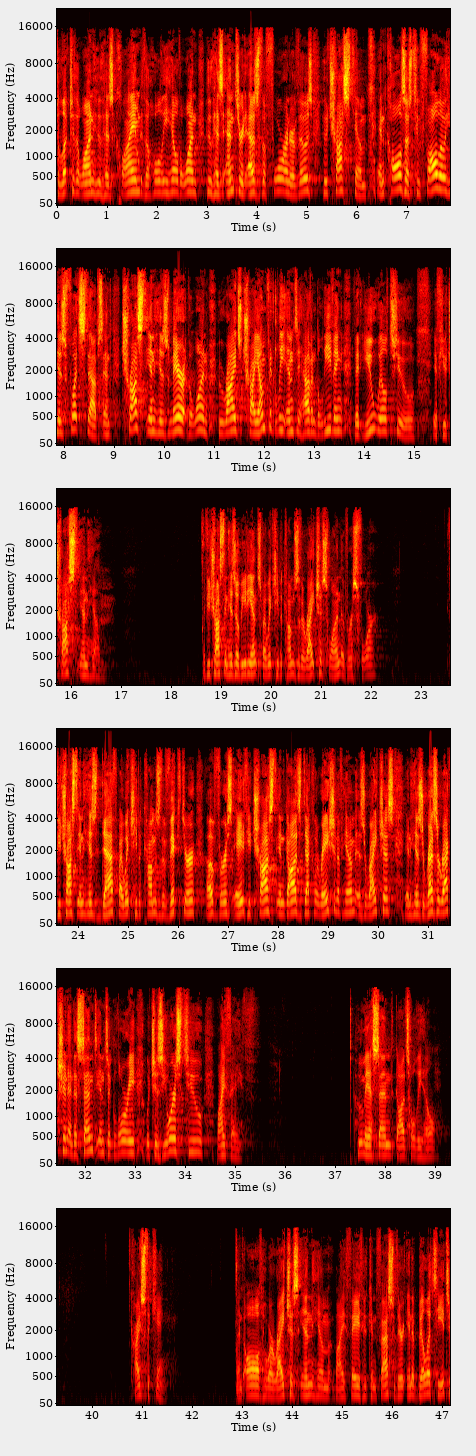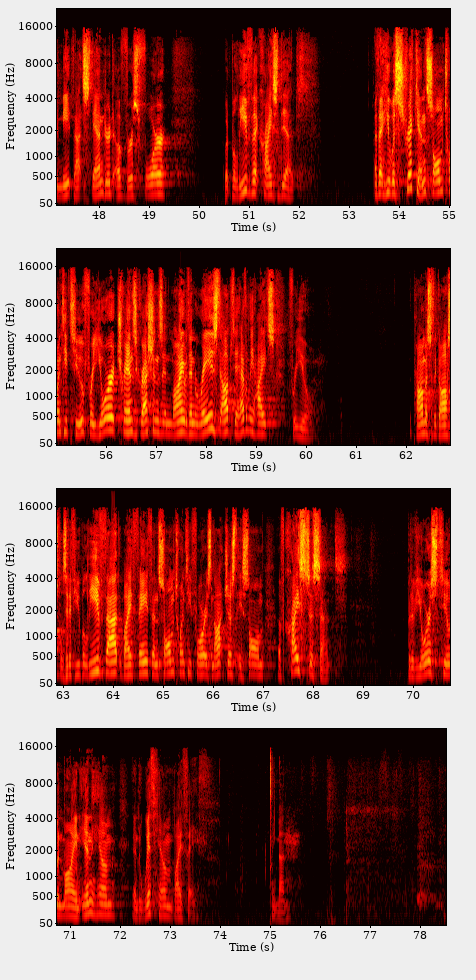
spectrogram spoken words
to look to the one who has climbed the holy hill, the one who has entered as the forerunner of those who trust him, and calls us to follow his footsteps and trust in his merit, the one who rides triumphantly into heaven, believing that you will too if you trust in him. If you trust in his obedience, by which he becomes the righteous one of verse 4. If you trust in his death, by which he becomes the victor of verse 8, if you trust in God's declaration of him as righteous, in his resurrection and ascent into glory, which is yours too by faith, who may ascend God's holy hill? Christ the King. And all who are righteous in him by faith, who confess their inability to meet that standard of verse 4, but believe that Christ did that he was stricken, Psalm 22, for your transgressions and mine, but then raised up to heavenly heights for you. The promise of the gospel is that if you believe that by faith, then Psalm 24 is not just a psalm of Christ's ascent, but of yours too and mine, in him and with him by faith. Amen.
